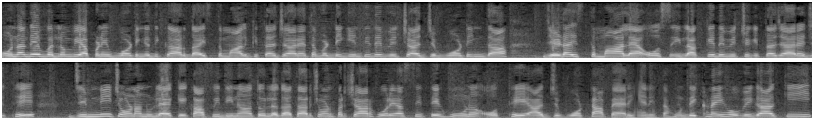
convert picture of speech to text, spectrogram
ਉਹਨਾਂ ਦੇ ਵੱਲੋਂ ਵੀ ਆਪਣੇ VOTING ਅਧਿਕਾਰ ਦਾ ਇਸਤੇਮਾਲ ਕੀਤਾ ਜਾ ਰਿਹਾ ਤਾਂ ਵੱਡੀ ਗਿਣਤੀ ਦੇ ਵਿੱਚ ਅੱਜ VOTING ਦਾ ਜਿਹੜਾ ਇਸਤੇਮਾਲ ਹੈ, ਉਸ ਇਲਾਕੇ ਦੇ ਵਿੱਚ ਕੀਤਾ ਜਾ ਰਿਹਾ ਜਿੱਥੇ ਜਿਮਨੀ ਚੋਣਾਂ ਨੂੰ ਲੈ ਕੇ ਕਾਫੀ ਦਿਨਾਂ ਤੋਂ ਲਗਾਤਾਰ ਚੋਣ ਪ੍ਰਚਾਰ ਹੋ ਰਿਹਾ ਸੀ ਤੇ ਹੁਣ ਉੱਥੇ ਅੱਜ ਵੋਟਾਂ ਪੈ ਰਹੀਆਂ ਨੇ। ਤਾਂ ਹੁਣ ਦੇਖਣਾ ਹੀ ਹੋਵੇਗਾ ਕਿ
